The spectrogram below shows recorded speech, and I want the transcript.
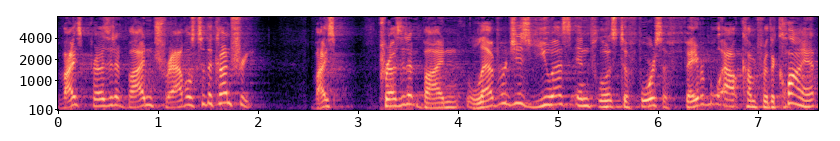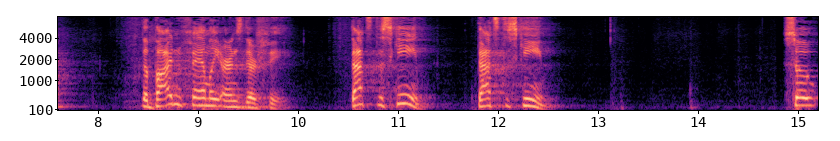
Vice President Biden travels to the country. Vice President Biden leverages U.S. influence to force a favorable outcome for the client. The Biden family earns their fee. That's the scheme. That's the scheme. So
